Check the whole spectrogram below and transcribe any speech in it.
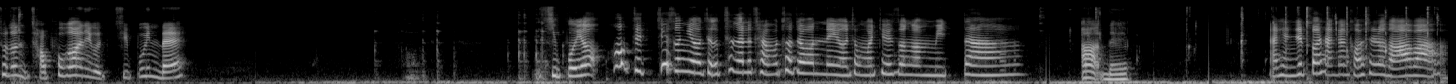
저는 자포가 아니고 지뿌인데. 지뿌요? 어, 제, 죄송해요. 제가 채널을 잘못 찾아왔네요. 정말 죄송합니다. 아, 네. 아, 현지빠 잠깐 거실로 나와봐.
